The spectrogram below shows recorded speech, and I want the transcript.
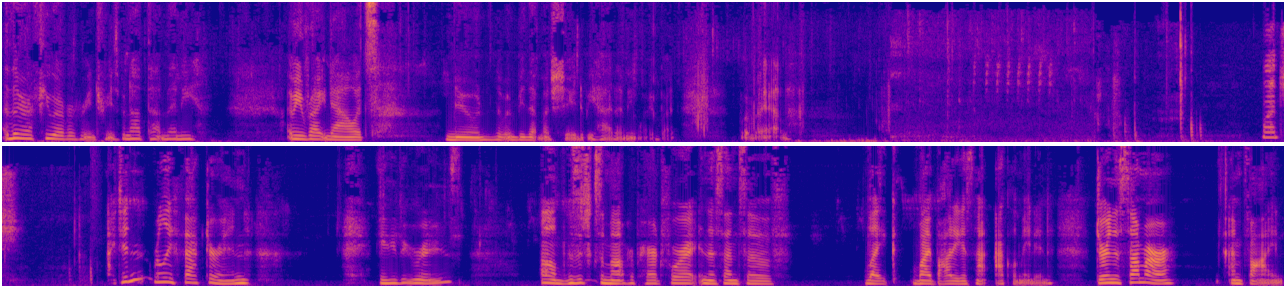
And there are a few evergreen trees, but not that many. I mean, right now it's noon. There wouldn't be that much shade to be had anyway, but, but man. Lunch. I didn't really factor in 80 degrees um, because it's just I'm not prepared for it in the sense of like my body is not acclimated. During the summer, I'm fine.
